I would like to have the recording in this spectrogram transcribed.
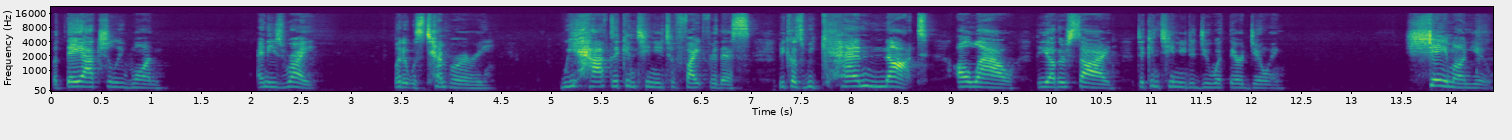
but they actually won. And he's right, but it was temporary. We have to continue to fight for this because we cannot allow the other side to continue to do what they're doing. Shame on you,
